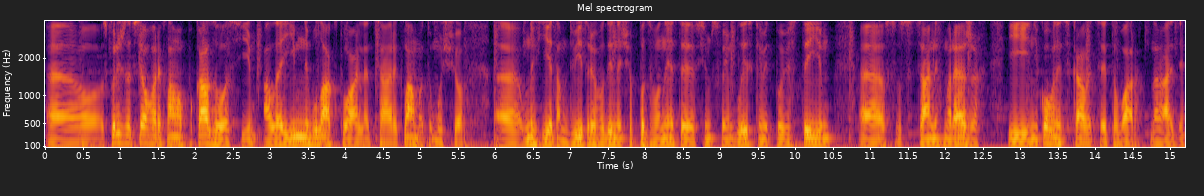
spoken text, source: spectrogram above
Е, о, скоріш за всього, реклама показувалась їм, але їм не була актуальна ця реклама, тому що е, у них є там 2-3 години, щоб подзвонити всім своїм близьким, відповісти їм е, в соціальних мережах, і нікого не цікавить цей товар наразі.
